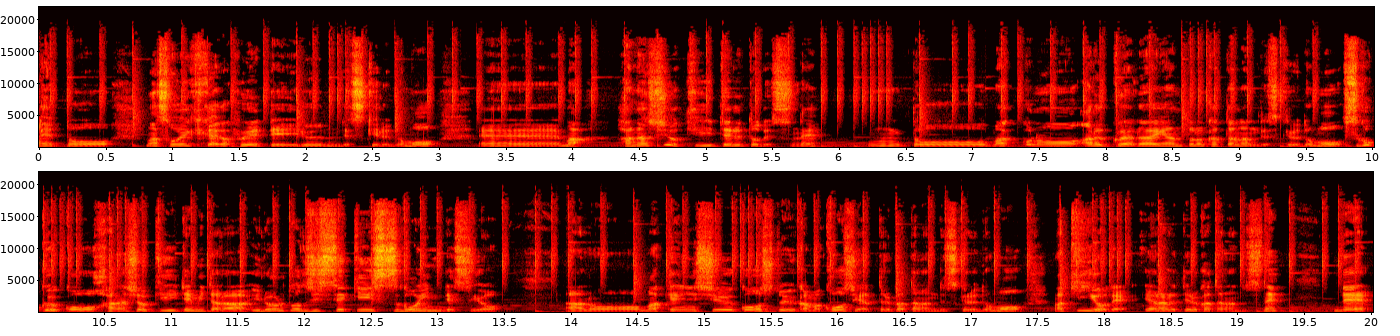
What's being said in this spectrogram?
えっと、まあそういう機会が増えているんですけれども、えーまあ話を聞いてるとですね、うんと、まあこのあるクライアントの方なんですけれども、すごくこう話を聞いてみたら、いろいろと実績すごいんですよ。あの、まあ研修講師というか、まあ講師やってる方なんですけれども、まあ企業でやられてる方なんですね。で、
